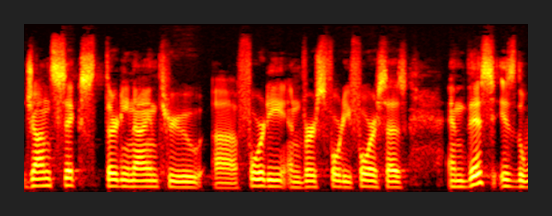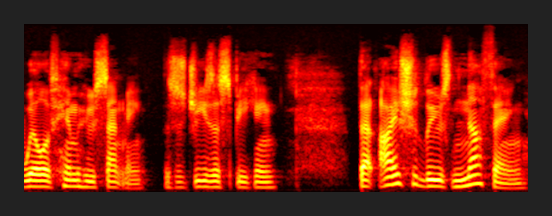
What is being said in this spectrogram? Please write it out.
John 6, 39 through uh, 40 and verse 44 says, And this is the will of him who sent me. This is Jesus speaking, that I should lose nothing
